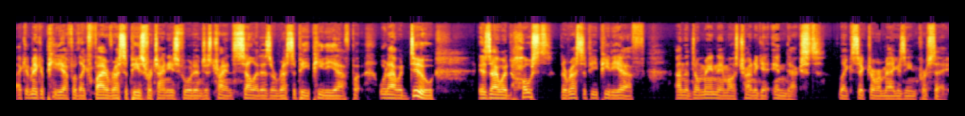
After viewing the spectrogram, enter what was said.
I could make a PDF with like five recipes for Chinese food and just try and sell it as a recipe PDF. But what I would do is I would host the recipe PDF on the domain name I was trying to get indexed, like Sick Drummer Magazine per se.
